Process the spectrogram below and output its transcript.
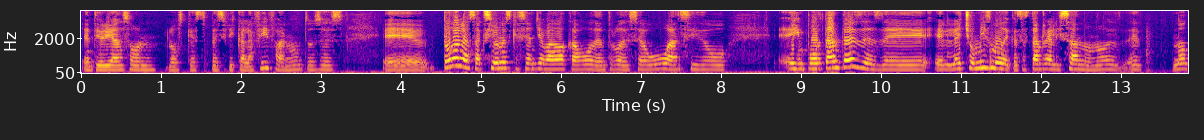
en teoría son los que especifica la FIFA, ¿no? Entonces, eh, todas las acciones que se han llevado a cabo dentro de CEU han sido importantes desde el hecho mismo de que se están realizando, ¿no? Eh, no,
